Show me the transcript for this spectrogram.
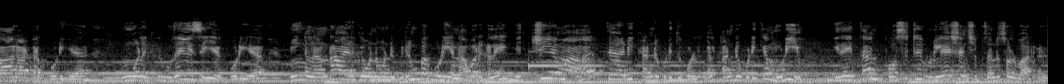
பாராட்டக்கூடிய உங்களுக்கு உதவி செய்யக்கூடிய நீங்கள் நன்றாக இருக்க வேண்டும் என்று விரும்பக்கூடிய நபர்களை நிச்சயமாக தேடி கண்டுபிடித்துக் கொள்ளுங்கள் கண்டுபிடிக்க முடியும். இதைத்தான் பாசிட்டிவ் ரிலேஷன்ஷிப்ஸ் என்று சொல்வார்கள்.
